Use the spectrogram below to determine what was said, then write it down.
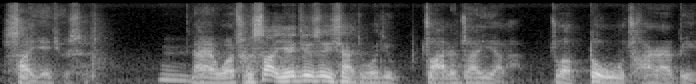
上研究生。嗯，哎，我从上研究生下去我就转了专业了，做动物传染病、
